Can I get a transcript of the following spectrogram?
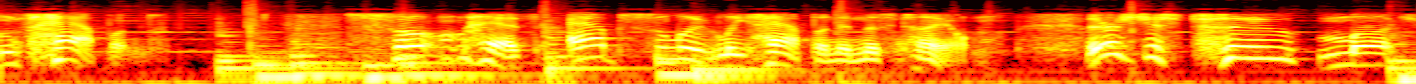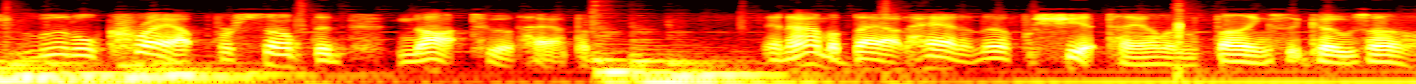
Something's happened. Something has absolutely happened in this town. There's just too much little crap for something not to have happened. And I'm about had enough of shit town and the things that goes on.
